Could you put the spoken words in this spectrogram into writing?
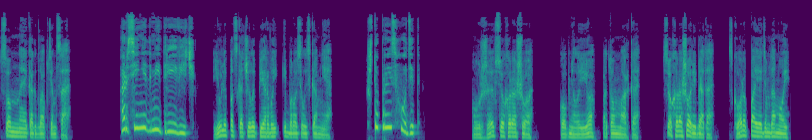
сонные, как два птенца. «Арсений Дмитриевич!» Юля подскочила первой и бросилась ко мне. «Что происходит?» «Уже все хорошо», — обнял ее, потом Марка. «Все хорошо, ребята. Скоро поедем домой».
